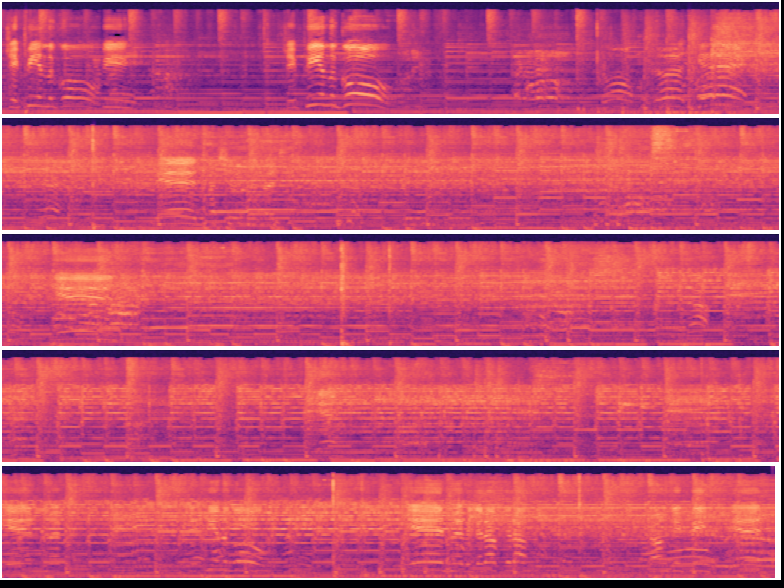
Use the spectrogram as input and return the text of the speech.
JP in the goal. JP in the goal. Up, get up. Strong JP. Bien.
